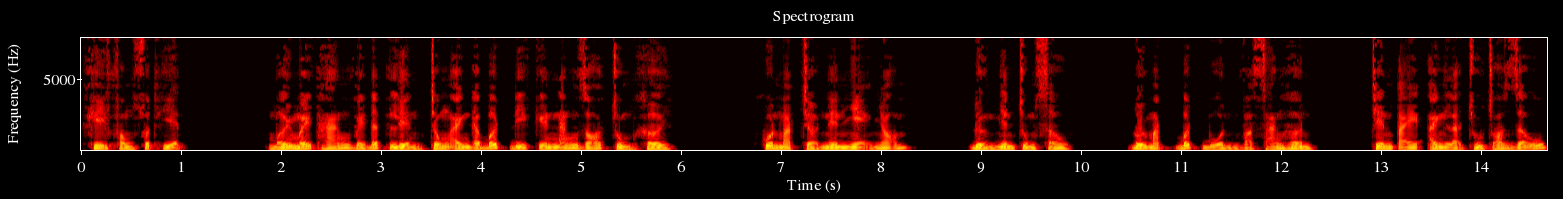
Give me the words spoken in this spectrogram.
khi Phong xuất hiện. Mới mấy tháng về đất liền trông anh đã bớt đi cái nắng gió trùng khơi khuôn mặt trở nên nhẹ nhõm, đường nhân trung sâu, đôi mắt bớt buồn và sáng hơn. Trên tay anh là chú chó dẫu.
